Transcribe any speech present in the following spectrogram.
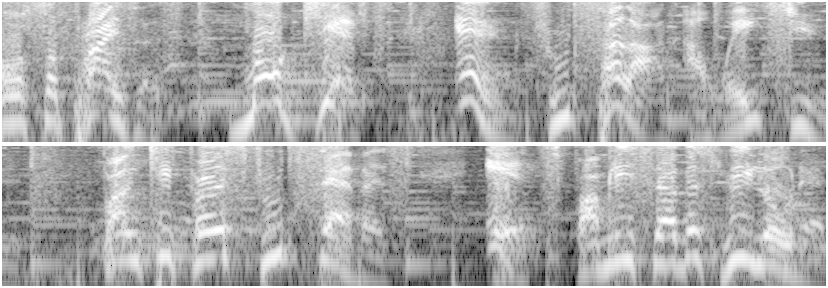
more surprises, more gifts, and fruit salad awaits you. Funky First Fruit Service. It's Family Service Reloaded.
